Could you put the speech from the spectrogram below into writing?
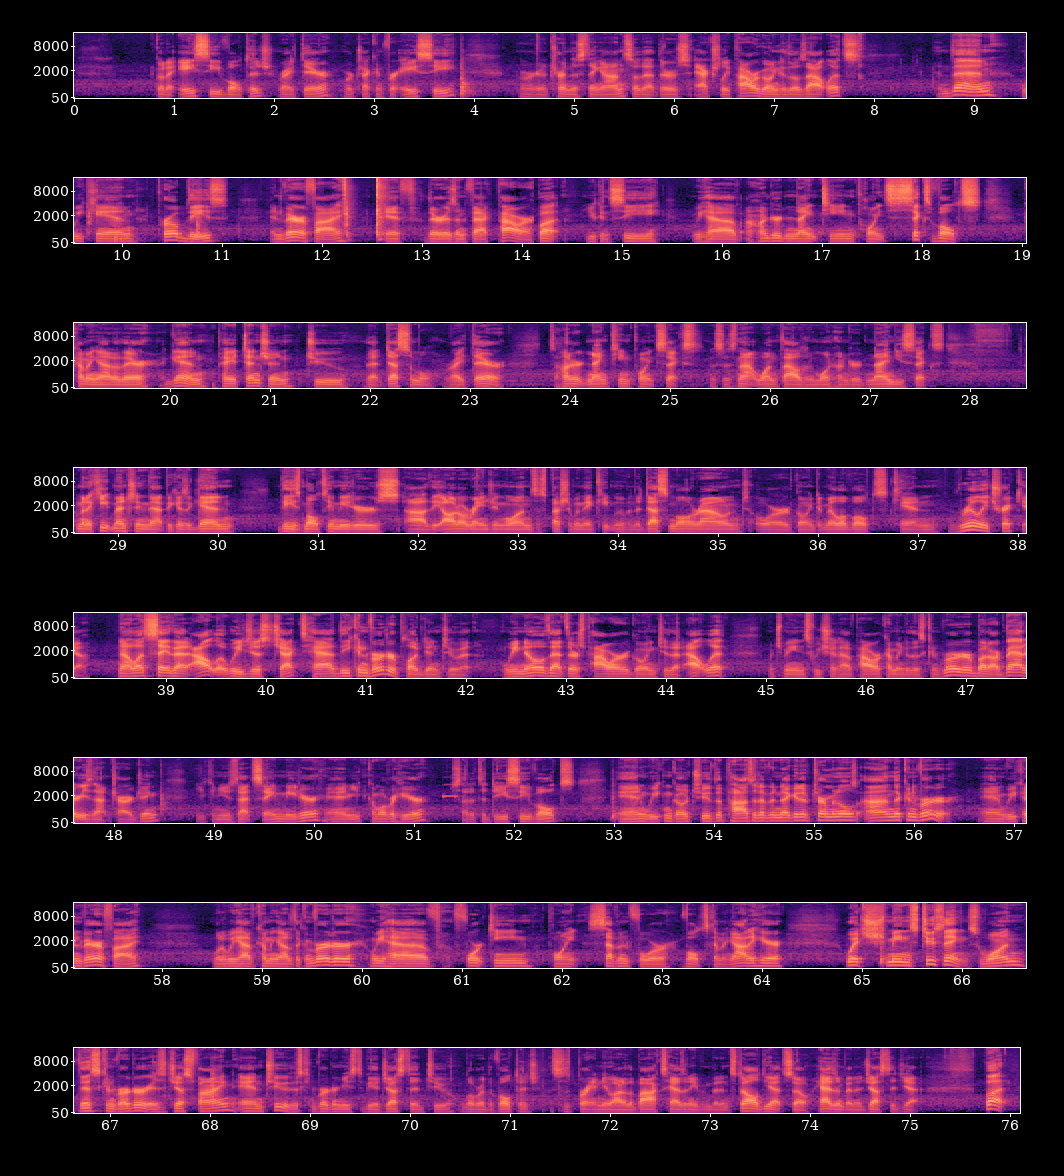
go to AC voltage right there. We're checking for AC. We're going to turn this thing on so that there's actually power going to those outlets. And then we can probe these and verify if there is in fact power. But you can see we have 119.6 volts coming out of there. Again, pay attention to that decimal right there. It's 119.6. This is not 1,196. I'm going to keep mentioning that because again, these multimeters, uh, the auto ranging ones, especially when they keep moving the decimal around or going to millivolts, can really trick you. Now let's say that outlet we just checked had the converter plugged into it. We know that there's power going to that outlet, which means we should have power coming to this converter, but our battery's not charging. You can use that same meter and you can come over here, set it to DC volts, and we can go to the positive and negative terminals on the converter and we can verify what do we have coming out of the converter? We have 14.74 volts coming out of here which means two things. One, this converter is just fine, and two, this converter needs to be adjusted to lower the voltage. This is brand new out of the box, hasn't even been installed yet, so hasn't been adjusted yet. But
